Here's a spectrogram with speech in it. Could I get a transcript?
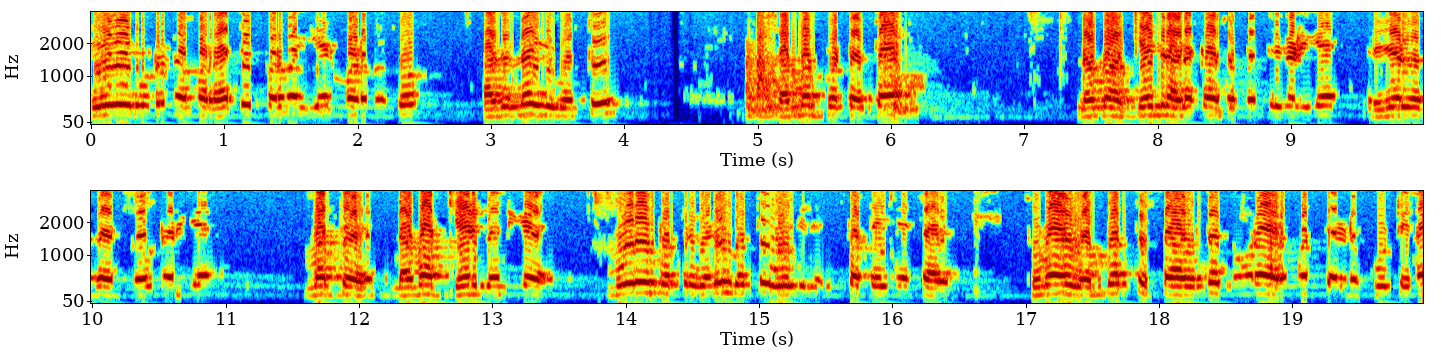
ದೇವೇಗೌಡರು ನಮ್ಮ ರಾಜ್ಯದ ಪರವಾಗಿ ಏನ್ ಮಾಡಬೇಕು ಅದನ್ನ ಇವತ್ತು ಸಂಬಂಧಪಟ್ಟಂತ ನಮ್ಮ ಕೇಂದ್ರ ಹಣಕಾಸು ಮಂತ್ರಿಗಳಿಗೆ ರಿಸರ್ವ್ ಬ್ಯಾಂಕ್ ಗವರ್ನರ್ಗೆ ಮತ್ತೆ ನಮ್ಮ ಚೇರ್ಮನ್ಗೆ ಮೂರು ಪತ್ರಗಳು ಇವತ್ತು ಹೋಗಿದೆ ಇಪ್ಪತ್ತೈದನೇ ತಾರೀಕು ಸುಮಾರು ಒಂಬತ್ತು ಸಾವಿರದ ನೂರ ಅರವತ್ತೆರಡು ಕೋಟಿನ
